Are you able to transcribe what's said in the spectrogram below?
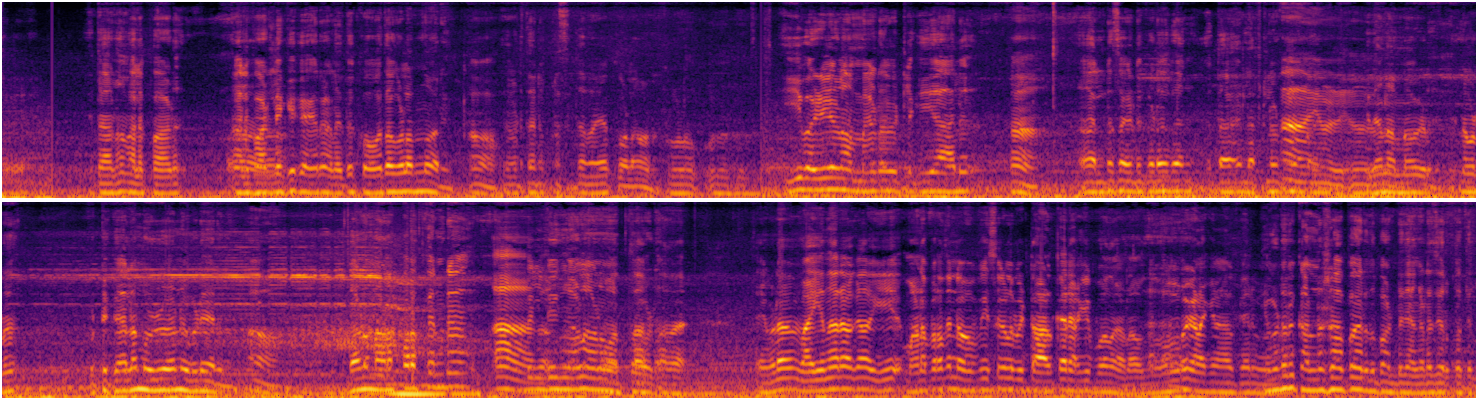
ശരി ഇതാണ് മലപ്പാട്. മലപ്പാടിലേക്ക് കയറുകയാണ്. ഇത് കോതകുളം എന്ന് പറയും. ഇവിടുത്തെ ഒരു പ്രസിദ്ധമായ കുളമാണ്. ഈ വഴിയാണ് അമ്മയുടെ വീട്ടിലേക്ക് ഈ ആൽ ആലിന്റെ സൈഡിൽ കൂടെ ലെഫ്റ്റിലോട്ട്. ഇതാണ് അമ്മ വീട്. നമ്മുടെ കുട്ടിക്കാലം മുഴുവൻ ഇവിടെയായിരുന്നു. ആയിരുന്നു ഇതാണ് മണപ്പുറത്തിന്റെ ബിൽഡിങ്ങുകളാണ് മൊത്തം ഇവിടെ ഇവിടെ വൈകുന്നേരമൊക്കെ ഈ മണപ്പുറത്തിന്റെ ഓഫീസുകൾ വിട്ട് ആൾക്കാർ ഇറങ്ങി പോകുന്നതാണ് കാണാം. നൂറുകണക്കിന് ആൾക്കാർ ഇവിടെ ഒരു കള്ള് ഷാപ്പായിരുന്നു പണ്ട് ഞങ്ങളുടെ ചെറുപ്പത്തിൽ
